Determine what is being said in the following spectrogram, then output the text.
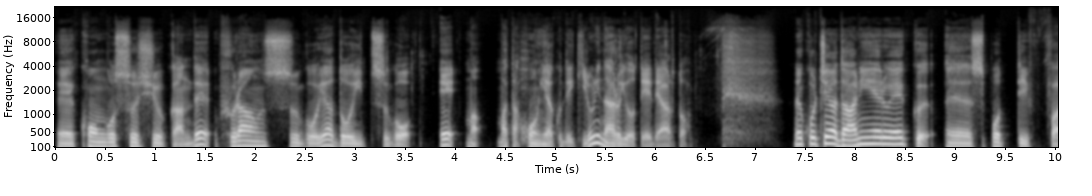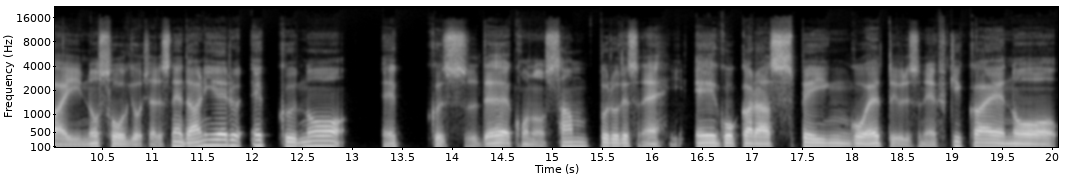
えー今後数週間でフランス語やドイツ語へ、ま、また翻訳できるようになる予定であると。で、こちらダニエル・エック、えー、Spotify の創業者ですね。ダニエル・エックの X で、このサンプルですね。英語からスペイン語へというですね、吹き替えの、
